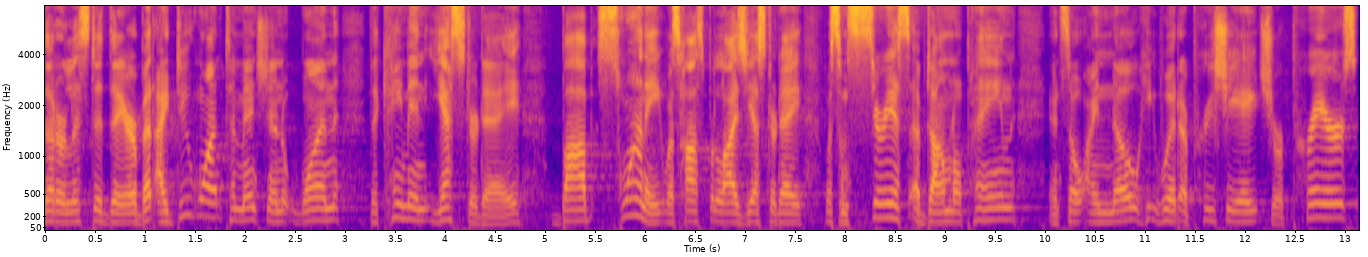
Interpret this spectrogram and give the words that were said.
that are listed there, but I do want to mention one that came in yesterday. Bob Swanee was hospitalized yesterday with some serious abdominal pain, and so I know he would appreciate your prayers.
